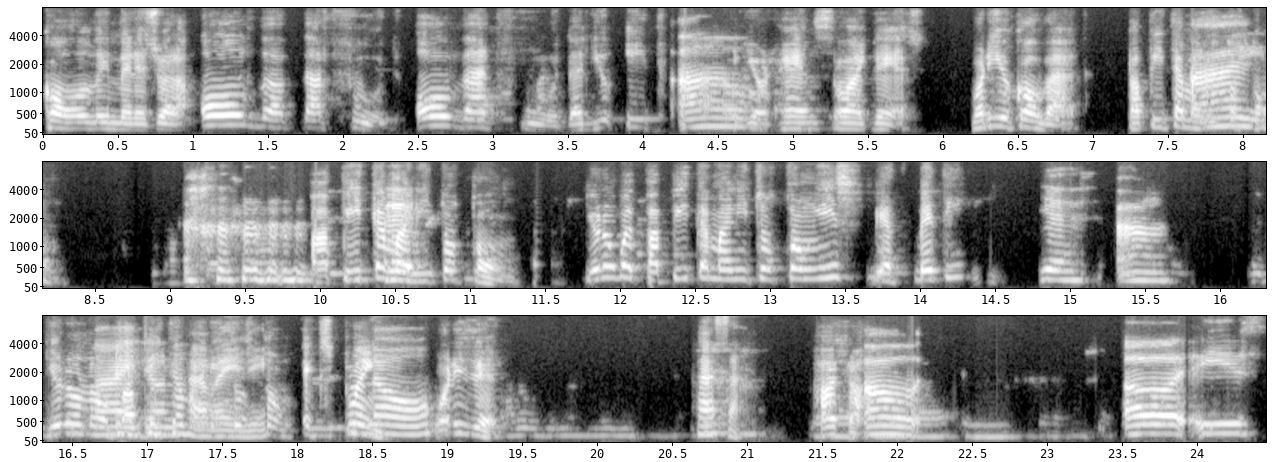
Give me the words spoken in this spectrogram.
called in Venezuela? All the, that food, all that food that you eat with Oh. your hands like this. What do you call that? Papita manito. Papita Eh. manito ton. You know what papita manito ton is, Bet- Betty? yes. Um. You don't know I don't papita have manito idea. ton. Explain. No. What is it? Pasa. Hasa. Oh. Oh, is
